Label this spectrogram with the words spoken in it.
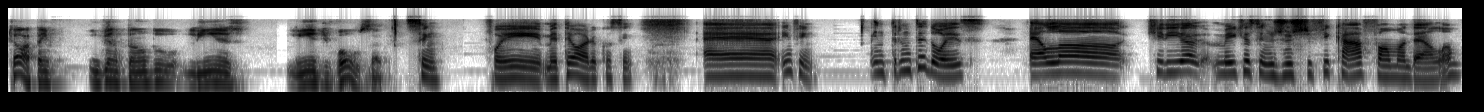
sei lá, tá inventando linhas linha de voo, sabe? Sim. Foi meteórico, assim. É, enfim, em 32 ela queria meio que assim justificar a fama dela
